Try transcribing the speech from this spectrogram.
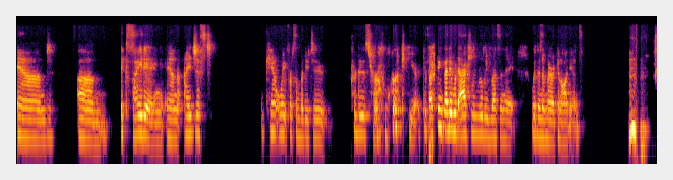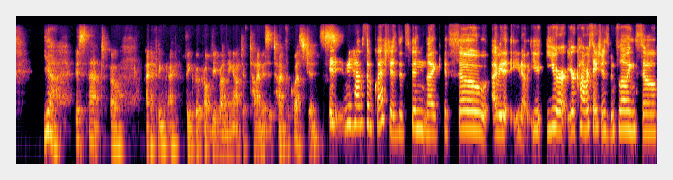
and um, exciting. And I just can't wait for somebody to produce her work here because I think that it would actually really resonate with an American audience. Mm. Yeah, is that, oh, I think I think we're probably running out of time. Is it time for questions? It, we have some questions. It's been like it's so. I mean, you know, you your your conversation has been flowing so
